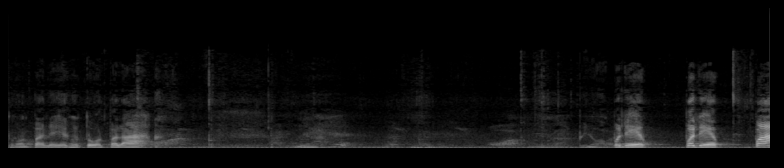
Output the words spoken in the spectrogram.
ตอนปลาแดกคือตอนปลาร้าอืมพี่น้องปลาแดกปลาแดกป้า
